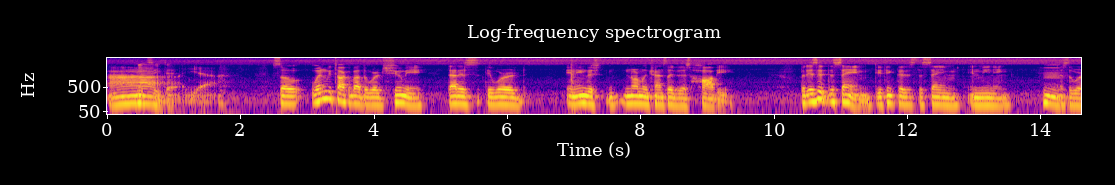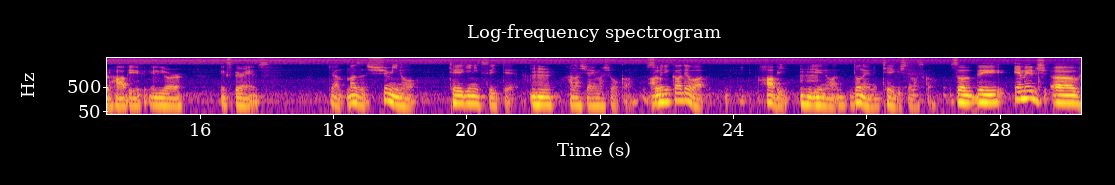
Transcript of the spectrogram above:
Ah, について。 yeah. So when we talk about the word shumi, that is the word in English normally translated as hobby. But is it the same? Do you think that it's the same in meaning as the word hobby in your experience? じゃあまず趣味の 定義について hmm 話し合いましょうか。そうアメリカではハビーっていうのはどのように定義してますか、 So the image of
